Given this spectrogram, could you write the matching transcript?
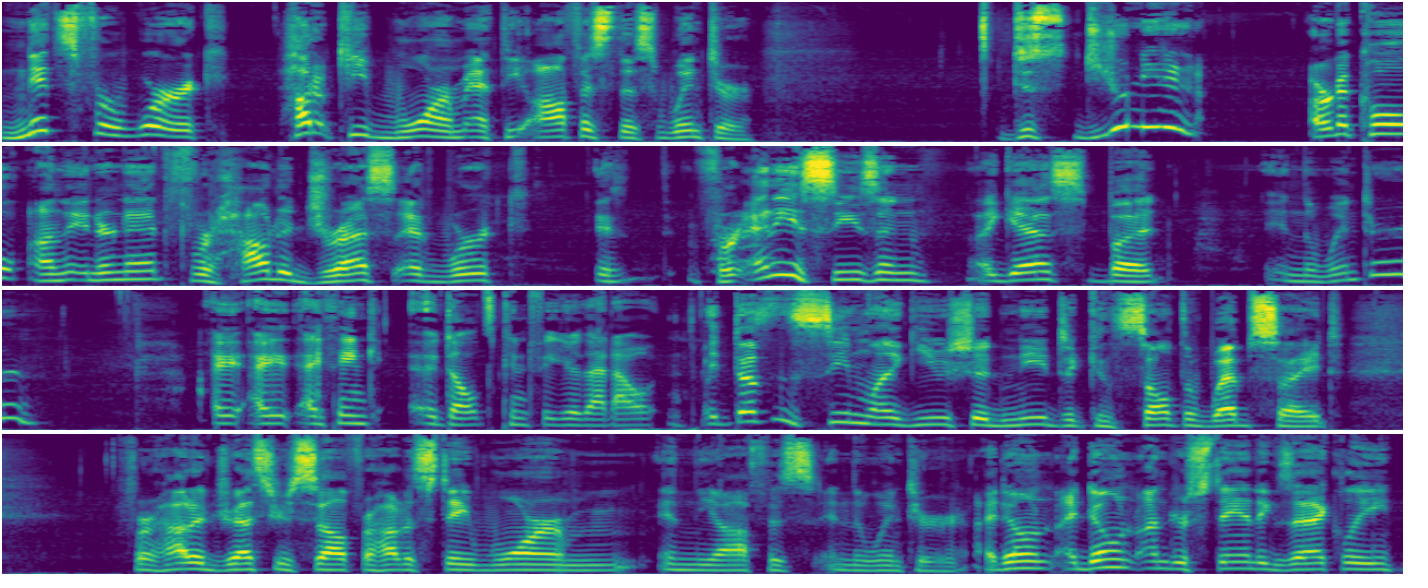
knits for work. How to keep warm at the office this winter. Just do you need an article on the internet for how to dress at work eh, for any season? I guess, but in the winter, I, I, think adults can figure that out. it doesn't seem like you should need to consult a website for how to dress yourself or how to stay warm in the office in the winter. I don't I don't understand exactly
